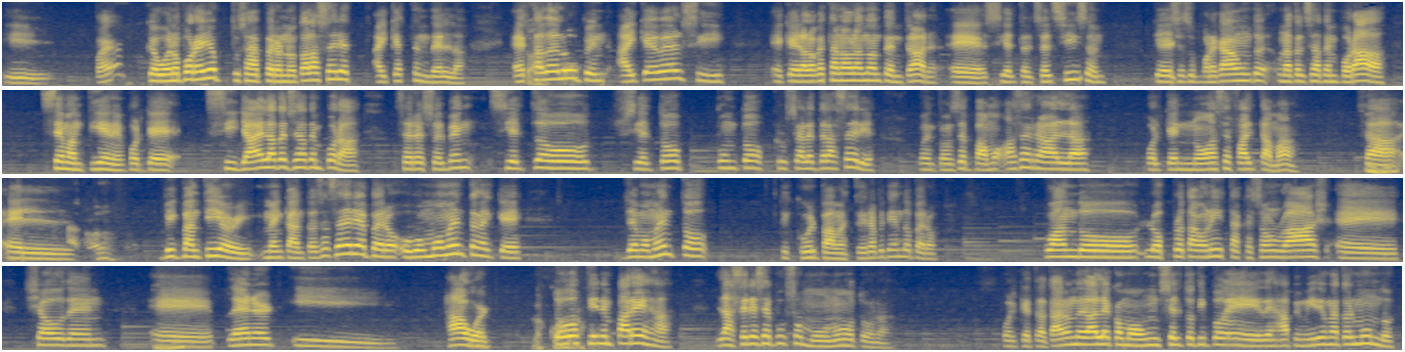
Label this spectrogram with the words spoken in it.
Y pues, qué bueno por ellos, tú sabes, pero no toda la serie hay que extenderla. Esta de Lupin hay que ver si, eh, que era lo que están hablando antes de entrar, eh, si el tercer season que se supone que hagan una tercera temporada, se mantiene, porque si ya en la tercera temporada se resuelven ciertos, ciertos puntos cruciales de la serie, pues entonces vamos a cerrarla porque no hace falta más. O sea, el Big Bang Theory, me encantó esa serie, pero hubo un momento en el que, de momento, disculpa, me estoy repitiendo, pero cuando los protagonistas que son Rush, eh, Sheldon, eh, Leonard y Howard, todos tienen pareja, la serie se puso monótona. Porque trataron de darle como un cierto tipo de, happy medium a todo el mundo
